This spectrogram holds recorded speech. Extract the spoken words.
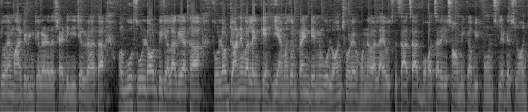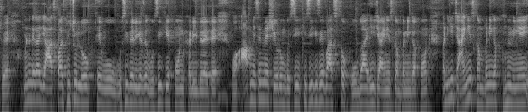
जो है मार्केटिंग चल रहा था स्ट्रैटेजी चल रहा था, और वो सोल्ड आउट भी चला गया था। सोल्ड आउट जाने वाला है क्योंकि ये अमेजोन प्राइम डे में वो लॉन्च हो रहे, होने वाला है। उसके साथ साथ बहुत सारे जो शाओमी का भी फ़ोन्स लेटेस्ट लॉन्च हुए। मैंने देखा कि आसपास भी जो लोग थे, वो उसी तरीके से उसी के फ़ोन खरीद रहे थे। वो आप में से मैं श्योर हूँ, किसी किसी किसी पास तो होगा ही चाइनीज़ कंपनी का फ़ोन बट ये चाइनीज़ कंपनी का फ़ोन नहीं है,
